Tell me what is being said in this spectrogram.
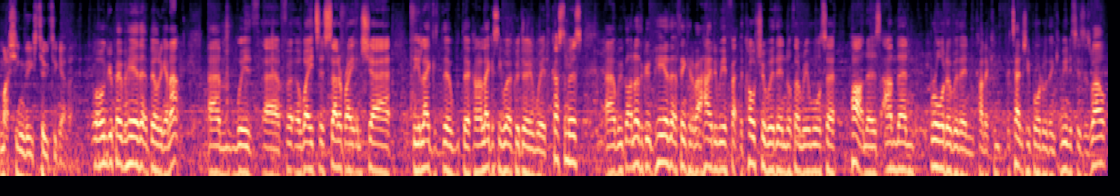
mashing these two together. Well, one group over here that are building an app um, with uh, for a way to celebrate and share the, the, the kind of legacy work we're doing with customers. Uh, we've got another group here that are thinking about how do we affect the culture within Northumbrian Water partners and then broader within kind of potentially broader within communities as well.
